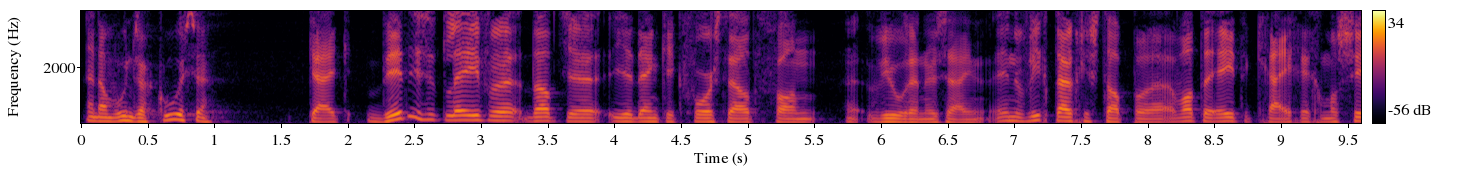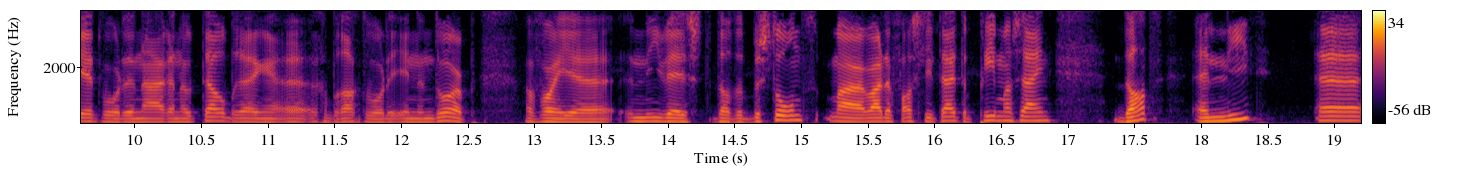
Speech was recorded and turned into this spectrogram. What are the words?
En dan woensdag koersen. Kijk, dit is het leven dat je je denk ik voorstelt van wielrenner zijn. In een vliegtuigje stappen, wat te eten krijgen, gemasseerd worden, naar een hotel brengen, gebracht worden in een dorp waarvan je niet wist dat het bestond, maar waar de faciliteiten prima zijn. Dat en niet uh,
